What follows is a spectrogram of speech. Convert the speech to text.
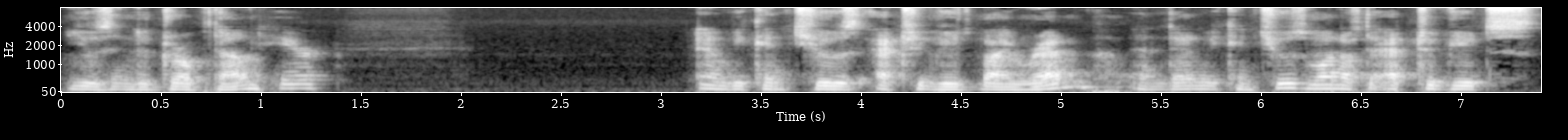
using the drop down here. And we can choose attribute by ramp and then we can choose one of the attributes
